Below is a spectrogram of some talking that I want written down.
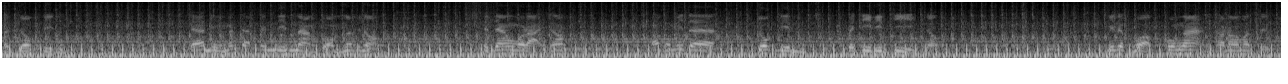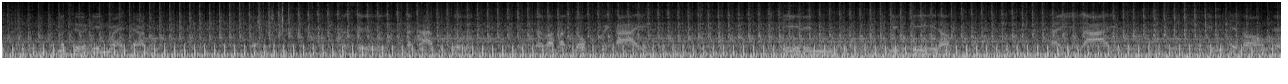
กระจกดิน แต่อันนี้มันจะเป็นดินน้ำท่วมเนาะพี่น้องเฮ็ดหยังบ่ได้เนาะเขาก็มีแต่โจกดินไปตีดินจีเนาะมีแต่พวกโครงงานเขาเนาะมาซื้อมาซื้อดินใหม่แถวนี้มาซื้อราคาซื้อแต่ว่าเขาจกไปขายไปตีดินดินจีเนาะใส่ลายที่มีแต่น้องแต่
